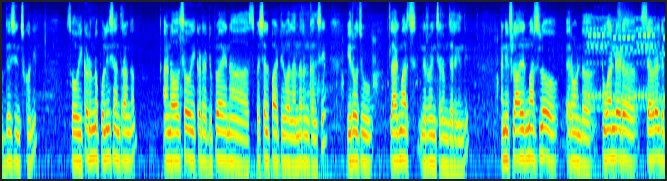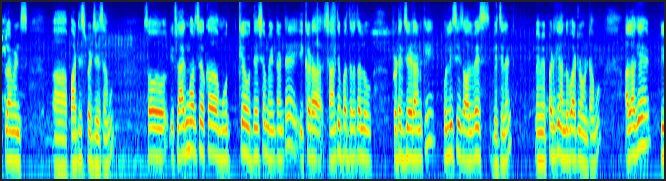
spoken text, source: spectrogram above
ఉద్దేశించుకొని సో ఇక్కడ ఉన్న పోలీస్ యంత్రాంగం అండ్ ఆల్సో ఇక్కడ డిప్లాయ్ అయిన స్పెషల్ పార్టీ వాళ్ళందరం కలిసి ఈరోజు ఫ్లాగ్ మార్చ్ నిర్వహించడం జరిగింది. అండ్ ఈ ఫ్లాగ్ మార్చ్లో around two hundred several deployments participate చేశాము. సో ఈ ఫ్లాగ్ మార్చ్ యొక్క ముఖ్య ఉద్దేశం ఏంటంటే ఇక్కడ శాంతి భద్రతలు ప్రొటెక్ట్ చేయడానికి పోలీస్ ఈజ్ ఆల్వేస్ విజిలెంట్. మేము ఎప్పటికీ అందుబాటులో ఉంటాము. అలాగే we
